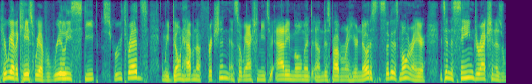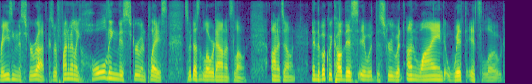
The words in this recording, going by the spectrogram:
Here we have a case where we have really steep screw threads and we don't have enough friction. And so we actually need to add a moment on this problem right here. Notice, let's look at this moment right here. It's in the same direction as raising the screw up because we're fundamentally holding this screw in place so it doesn't lower down on its, loan, on its own. In the book, we called this, it would, the screw would unwind with its load.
